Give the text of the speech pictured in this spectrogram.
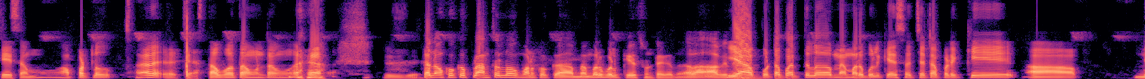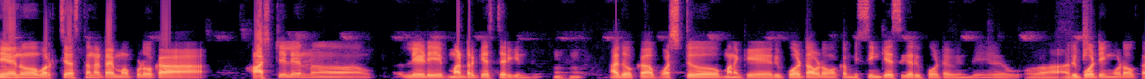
చేసాము అప్పట్లో అదే చేస్తా పోతా ఉంటాము కానీ ఒక్కొక్క ప్రాంతంలో మనకు ఒక మెమరబుల్ కేసు ఉంటాయి కదా. యా పుట్టపర్తిలో మెమరబుల్ కేసు వచ్చేటప్పటికి ఆ, నేను వర్క్ చేస్తున్న టైం అప్పుడు ఒక ఆస్ట్రేలియన్ లేడీ మర్డర్ కేసు జరిగింది. అది ఒక ఫస్ట్ మనకి రిపోర్ట్ అవడం ఒక మిస్సింగ్ కేసుగా రిపోర్ట్ అయింది. రిపోర్టింగ్ కూడా ఒక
